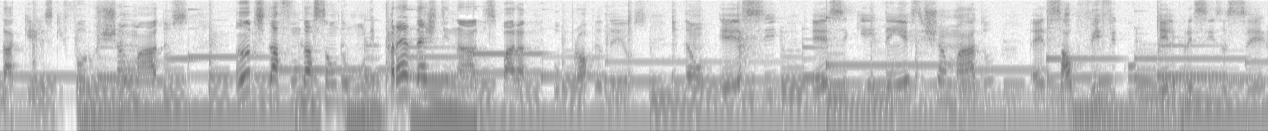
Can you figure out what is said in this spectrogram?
daqueles que foram chamados antes da fundação do mundo e predestinados para o próprio Deus. Então, esse, esse que tem esse chamado é, salvífico, ele precisa ser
